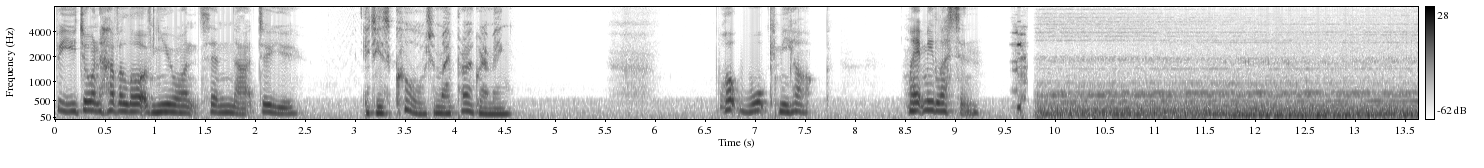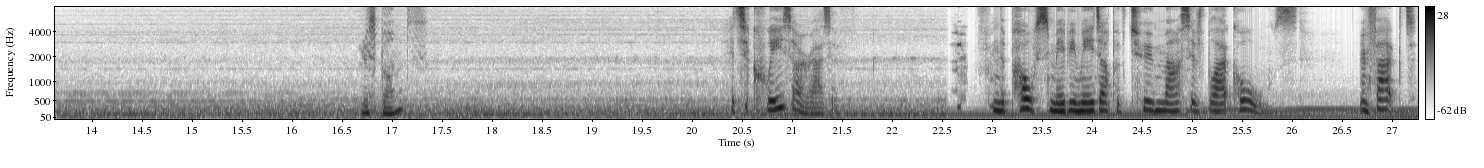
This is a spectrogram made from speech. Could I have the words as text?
but you don't have a lot of nuance in that, do you? It is core to my programming. What woke me up? Let me listen. Response? It's a quasar, Azif. From the pulse may be made up of two massive black holes. In fact,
